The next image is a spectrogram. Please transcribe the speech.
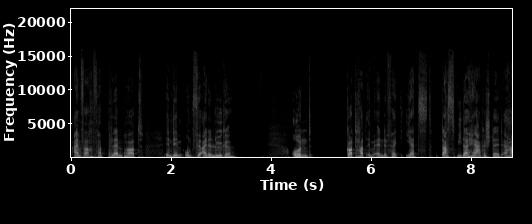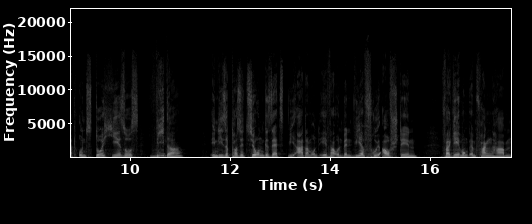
einfach verplempert in dem, und für eine Lüge. Und Gott hat im Endeffekt jetzt das wiederhergestellt. Er hat uns durch Jesus wieder in diese Position gesetzt wie Adam und Eva. Und wenn wir früh aufstehen, Vergebung empfangen haben,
